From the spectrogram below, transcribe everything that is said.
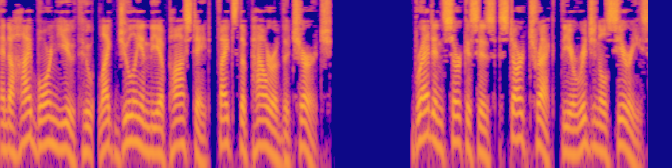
and a high-born youth who, like Julian the Apostate, fights the power of the Church. Bread and Circuses Star Trek, the original series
